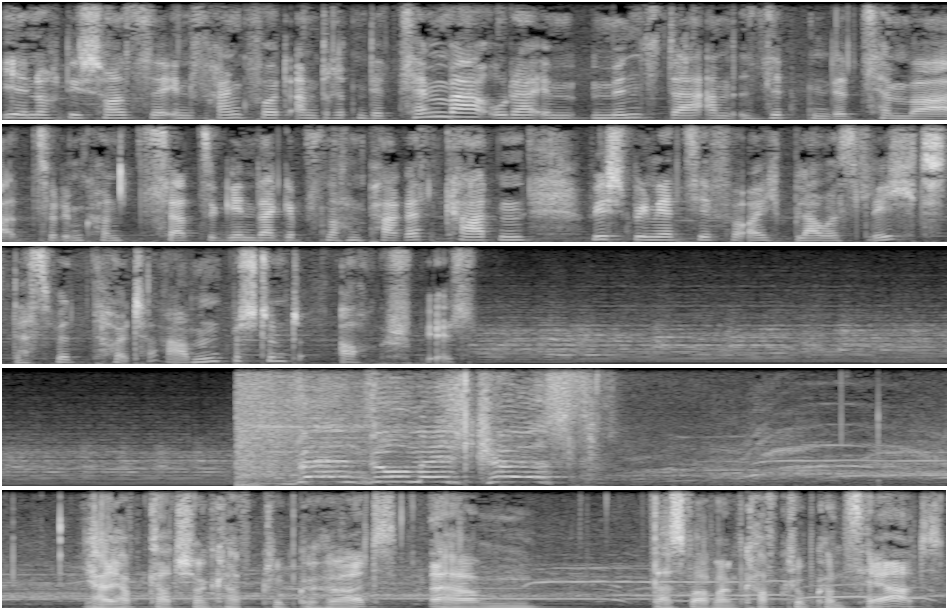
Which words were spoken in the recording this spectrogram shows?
ihr noch die Chance, in Frankfurt am 3. Dezember oder im Münster am 7. Dezember zu dem Konzert zu gehen. Da gibt's noch ein paar Restkarten. Wir spielen jetzt hier für euch Blaues Licht. Das wird heute Abend bestimmt auch gespielt. Wenn du mich küsst. Ja, ihr habt gerade schon Kraftclub gehört. Ähm, das war beim Kraftclub-Konzert.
